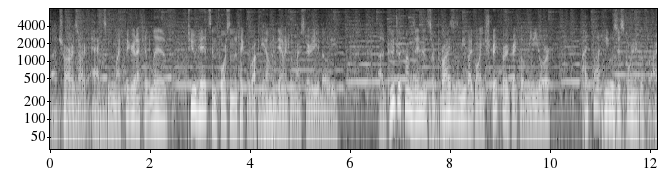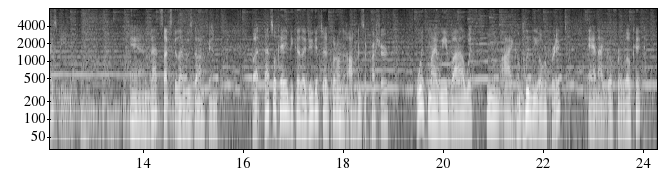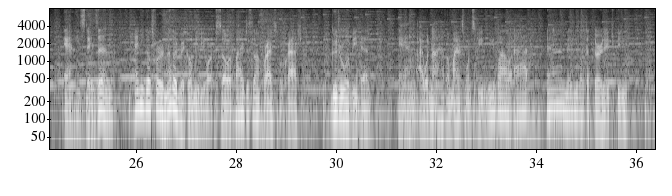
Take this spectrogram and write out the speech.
uh, Charizard X, whom I figured I could live two hits and force him to take the Rocky Helmet damage with my Sturdy ability. Uh, Goodra comes in and surprises me by going straight for a Draco Meteor. I thought he was just going to go for Ice Beam. And that sucks because I lose Donphan. But that's okay because I do get to put on the offensive pressure with my Weavile, with whom I completely overpredict, and I go for a low kick, and he stays in, and he goes for another Draco Meteor. So if I had just gone for Icicle Crash, Goodra would be dead, and I would not have a minus one speed Weavile at eh, maybe like a third HP.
